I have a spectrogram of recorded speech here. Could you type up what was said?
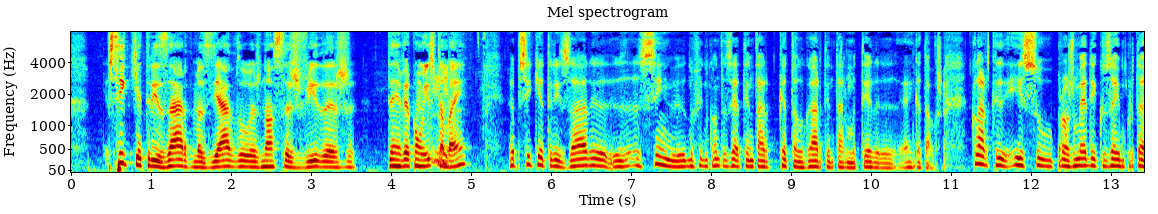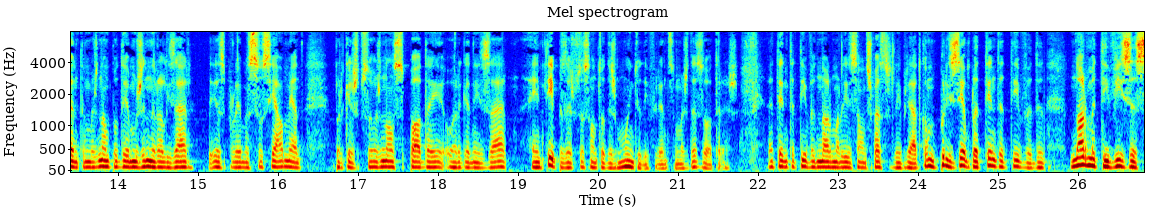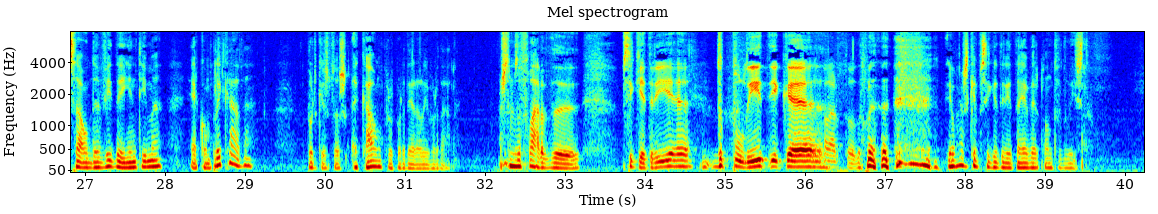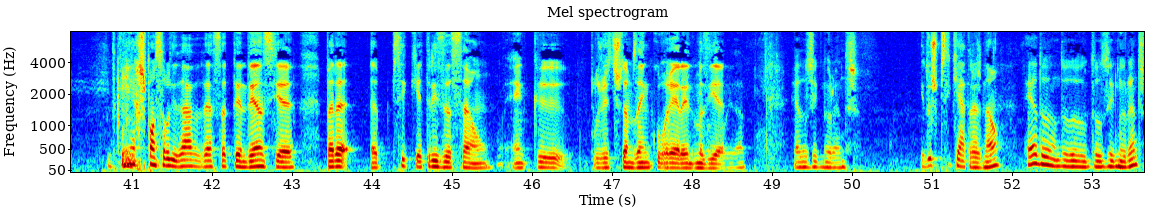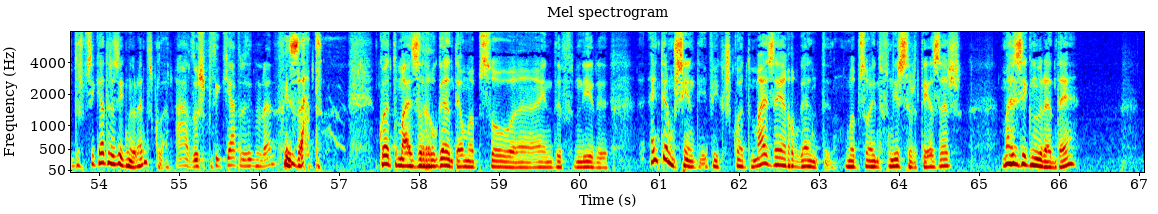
psiquiatrizar demasiado as nossas vidas. Tem a ver com isso também? A psiquiatrizar, eh, sim, no fim de contas é tentar catalogar, tentar meter eh, em catálogos. Claro que isso para os médicos é importante, mas não podemos generalizar esse problema socialmente, porque as pessoas não se podem organizar em tipos, as pessoas são todas muito diferentes umas das outras. A tentativa de normalização dos espaços de liberdade, como por exemplo a tentativa de normativização da vida íntima, é complicada, porque as pessoas acabam por perder a liberdade. Estamos a falar de psiquiatria, de política. Vou falar de tudo. Eu acho que a psiquiatria tem a ver com tudo isto. De quem é a responsabilidade dessa tendência para a psiquiatrização em que, pelos vistos, estamos a incorrer em demasia? É dos ignorantes. E dos psiquiatras, não? É do, do, dos ignorantes, dos psiquiatras ignorantes, claro. Ah, dos psiquiatras ignorantes? Exato. Quanto mais arrogante é uma pessoa em definir em termos científicos, quanto mais é arrogante uma pessoa em definir certezas, mais ignorante é.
